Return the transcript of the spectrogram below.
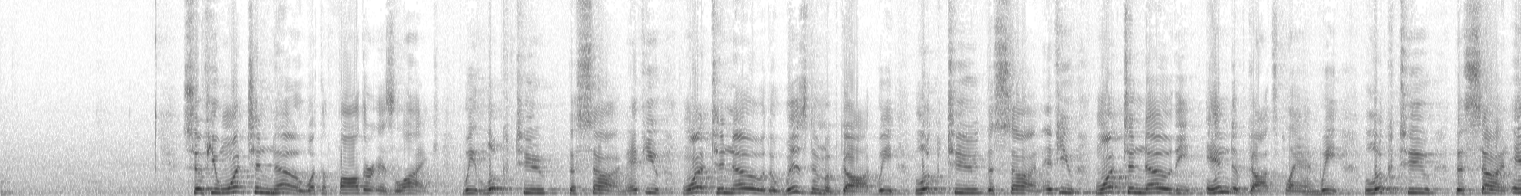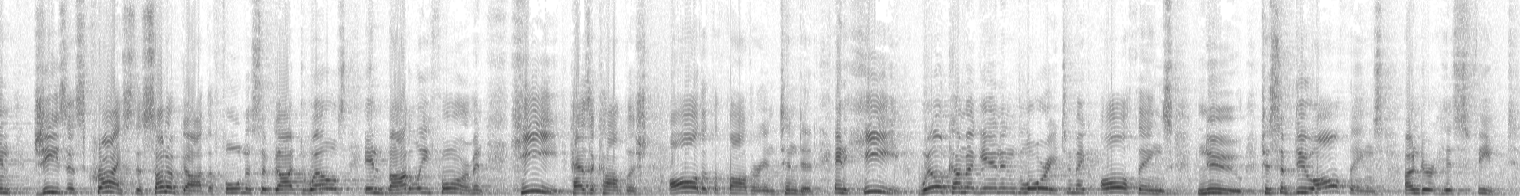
So, if you want to know what the Father is like, we look to the Son. If you want to know the wisdom of God, we look to the Son. If you want to know the end of God's plan, we look to the Son. In Jesus Christ, the Son of God, the fullness of God dwells in bodily form, and He has accomplished all that the Father intended, and He will come again in glory to make all things new, to subdue all things under His feet.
